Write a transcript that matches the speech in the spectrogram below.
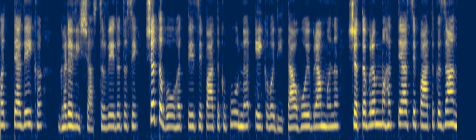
हत्या देख. घडली शास्त्रवेद तसे. शत हत्येचे पातक पूर्ण. एक वदिता होय ब्राह्मण. शत ब्रह्म हत्याचे पातक जाण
